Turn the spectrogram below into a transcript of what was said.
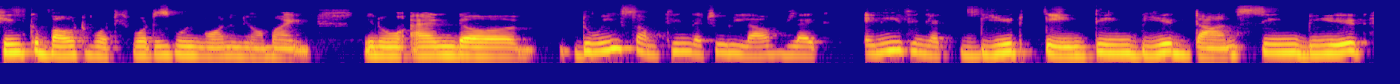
think about what what is going on in your mind you know and uh, doing something that you love like anything like be it painting be it dancing be it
